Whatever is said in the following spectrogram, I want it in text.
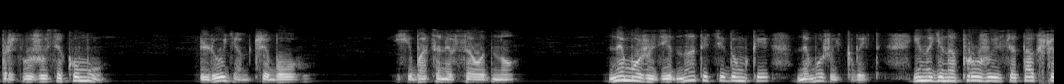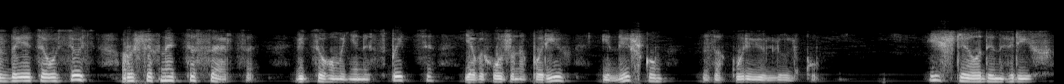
Прислужуся кому? Людям чи Богу? Хіба це не все одно? Не можу з'єднати ці думки, не можу й квит. Іноді напружуюся так, що, здається, ось ось розчахнеться серце. Від цього мені не спиться, я виходжу на поріг і нишком закурюю люльку. І ще один гріх.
